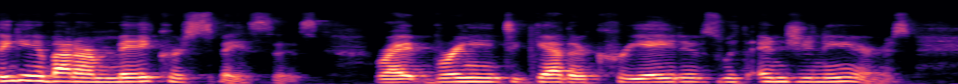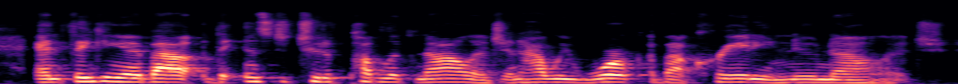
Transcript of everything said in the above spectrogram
thinking about our maker spaces, right? Bringing together creatives with engineers and thinking about the Institute of Public Knowledge and how we work about creating new knowledge.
